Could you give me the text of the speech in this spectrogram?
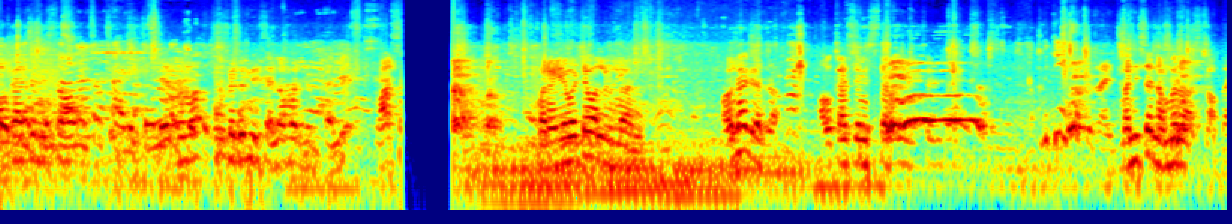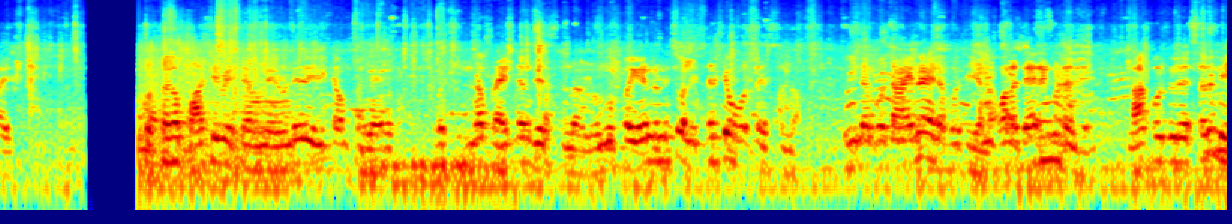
అవకాశం ఇస్తాం అవకాశం ఇస్తావా చెప్తాను వాట్సాప్ మనం ఏమంటే వాళ్ళు ఉన్నారు అవునా కదా అవకాశం ఇస్తారు రైట్. మనిషి నంబర్ రాసుకో అబ్బాయి కొత్తగా పార్టీ పెట్టాము నేను ఉండేది ఈ కంపెనీ ఒక చిన్న ప్రయత్నం చేస్తున్నాను ముప్పై ఏళ్ళ నుంచి వాళ్ళిద్దరికీ ఓట్లు వేస్తున్నాం ఈయన పోతే ఆయన ఆయన పోతే ఈయన వాళ్ళ ధైర్యం కూడా ఉంది నా కొద్దు వేస్తారు నీ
